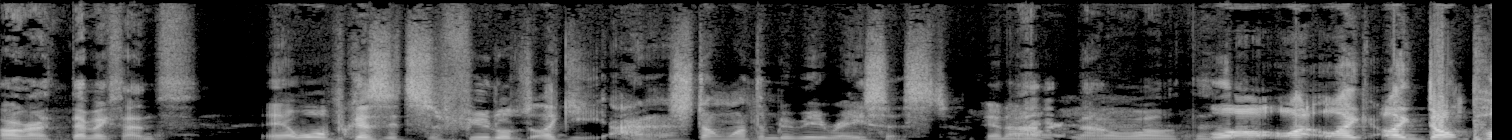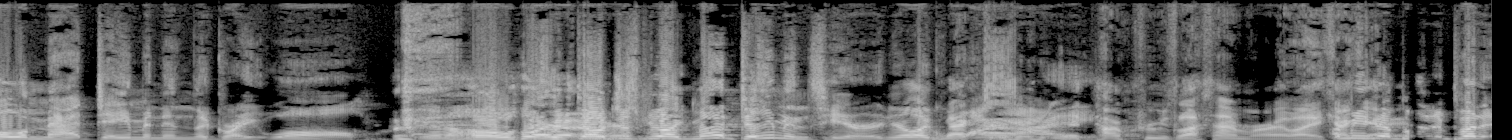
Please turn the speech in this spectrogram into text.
Okay, that makes sense. Yeah, well, because it's a feudal. Like I just don't want them to be racist. You know. I know. Well, Well, like, like, don't pull a Matt Damon in the Great Wall. You know, like, don't just be like Matt Damon's here, and you're like, to why? Tom Cruise last time, right? Like, I mean, but, but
